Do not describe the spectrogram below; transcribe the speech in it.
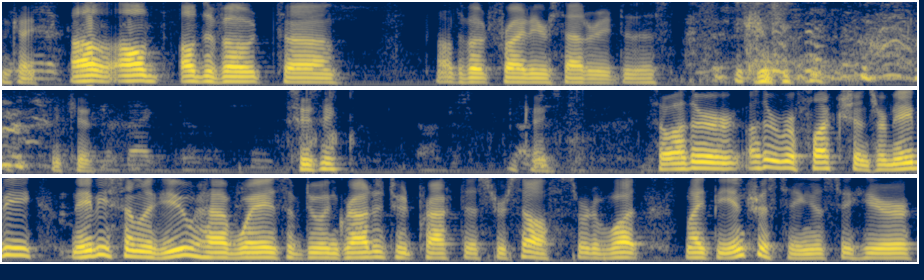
Okay. I'll I'll I'll devote uh, I'll devote Friday or Saturday to this. Thank you. Excuse me. Okay. So other other reflections, or maybe maybe some of you have ways of doing gratitude practice yourself. Sort of what might be interesting is to hear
